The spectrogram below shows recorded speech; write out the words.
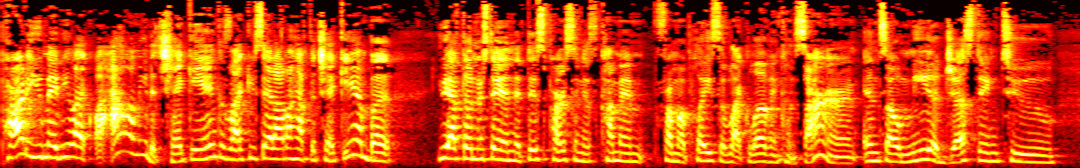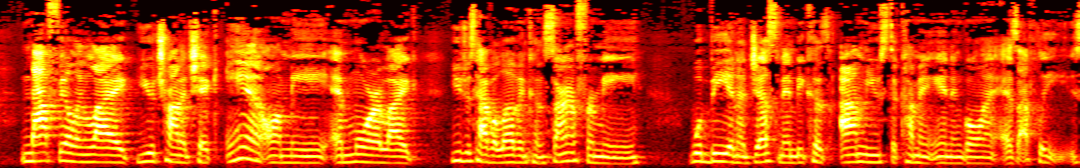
part of you may be like, well, I don't need to check in because, like you said, I don't have to check in, but you have to understand that this person is coming from a place of like love and concern. And so me adjusting to not feeling like you're trying to check in on me and more like you just have a love and concern for me would be an adjustment because I'm used to coming in and going as I please.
